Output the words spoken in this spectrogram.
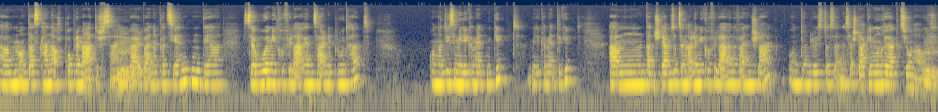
Ähm, und das kann auch problematisch sein, Mhm. weil bei einem Patienten, der sehr hohe Mikrofilarienzahlen im Blut hat und man diese Medikamenten gibt, Medikamente gibt, ähm, dann sterben sozusagen alle Mikrofilarien auf einen Schlag und dann löst das eine sehr starke Immunreaktion aus. Mhm.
